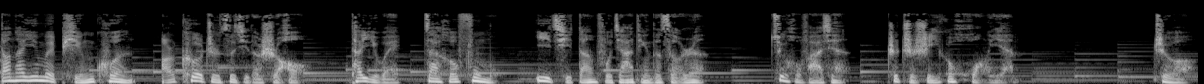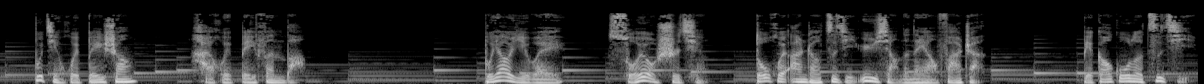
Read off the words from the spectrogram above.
当他因为贫困而克制自己的时候，他以为在和父母一起担负家庭的责任，最后发现这只是一个谎言。这不仅会悲伤，还会悲愤吧？不要以为所有事情都会按照自己预想的那样发展，别高估了自己，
